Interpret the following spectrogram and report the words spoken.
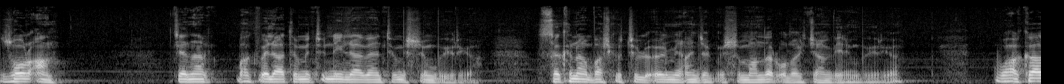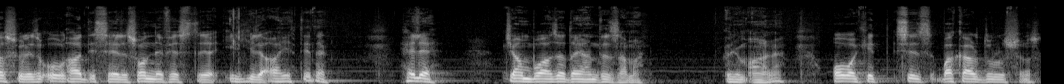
zor an. Cenab-ı Hak velâ temutünne illâ ve entüm müslüm buyuruyor. Sakın ha başka türlü ölmeyin ancak Müslümanlar olarak can verin buyuruyor. Vaka suresi o hadiseyle son nefeste ilgili ayette de hele can boğaza dayandığı zaman ölüm anı o vakit siz bakar durursunuz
